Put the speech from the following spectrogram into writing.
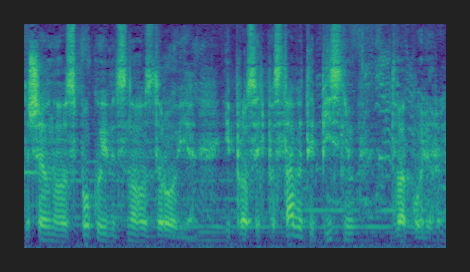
душевного спокою, і міцного здоров'я і просить поставити пісню Два кольори.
